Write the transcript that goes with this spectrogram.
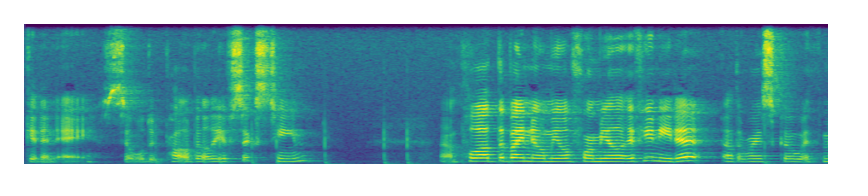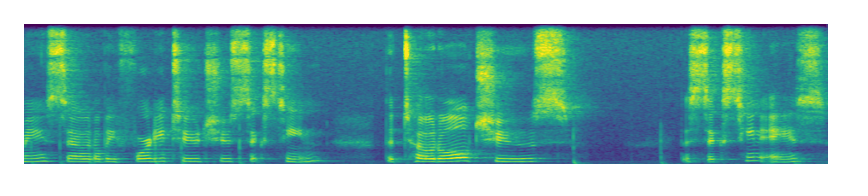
get an A? So we'll do probability of 16. Um, pull out the binomial formula if you need it, otherwise go with me. So it'll be 42, choose 16. The total, choose the 16 A's.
